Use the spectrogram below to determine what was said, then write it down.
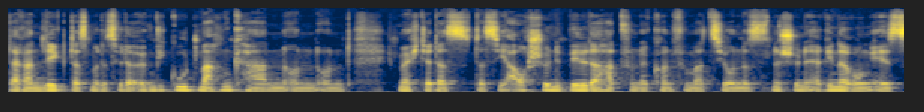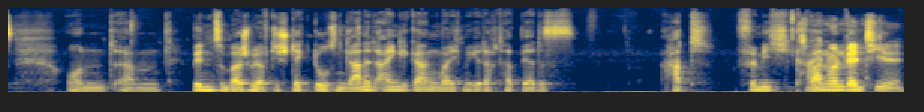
daran liegt, dass man das wieder irgendwie gut machen kann. Und, und ich möchte, dass, dass sie auch schöne Bilder hat von der Konfirmation, dass es eine schöne Erinnerung ist. Und ähm, bin zum Beispiel auf die Steckdosen gar nicht eingegangen, weil ich mir gedacht habe, ja, das hat für mich Das war nur ein Ventil.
